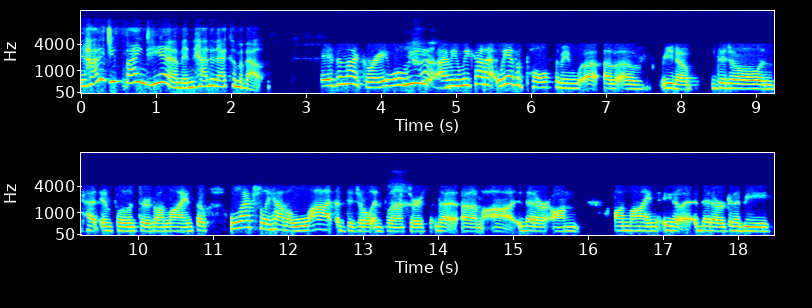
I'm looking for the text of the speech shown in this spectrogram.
Now, how did you find him, and how did that come about? Isn't that great? Well, we, Yeah. I mean, we kind of, we have a pulse, I mean, uh, of, of, you know, digital and pet influencers online. So we'll actually have a lot of digital influencers that, um, uh, that are on, online, you know, that are going to be,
